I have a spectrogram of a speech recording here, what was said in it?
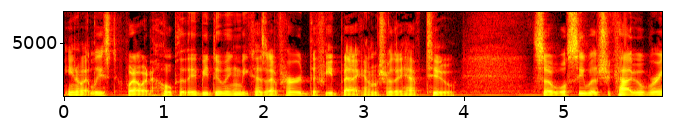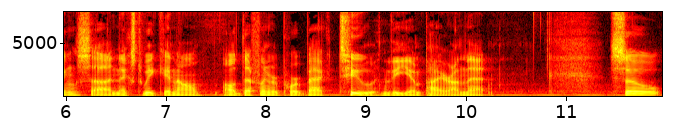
you know at least what I would hope that they'd be doing because I've heard the feedback and I'm sure they have too. So we'll see what Chicago brings uh, next week, and I'll I'll definitely report back to the Empire on that. So,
